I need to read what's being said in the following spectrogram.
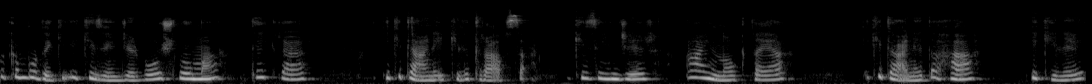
Bakın buradaki iki zincir boşluğuma tekrar iki tane ikili trabzan. iki zincir aynı noktaya iki tane daha ikili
